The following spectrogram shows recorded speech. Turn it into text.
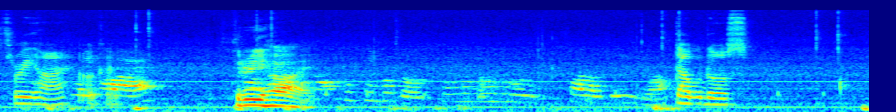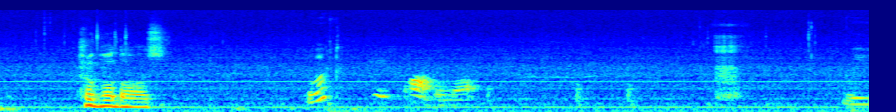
three high. Three Okay, high. Three high. Single doors. Single doors will sound much easier. double doors. Triple doors. What? Please can't do that. We.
